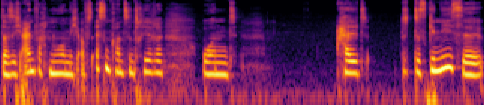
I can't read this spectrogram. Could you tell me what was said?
dass ich einfach nur mich aufs Essen konzentriere und halt das genieße,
